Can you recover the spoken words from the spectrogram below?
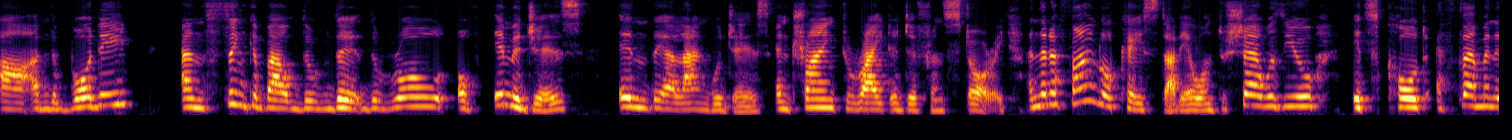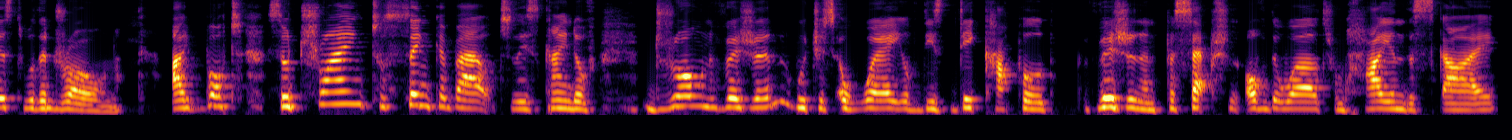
uh, and the body, and think about the, the, the role of images in their languages and trying to write a different story. And then a final case study I want to share with you. It's called A Feminist with a Drone. I bought, so trying to think about this kind of drone vision, which is a way of this decoupled vision and perception of the world from high in the sky.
